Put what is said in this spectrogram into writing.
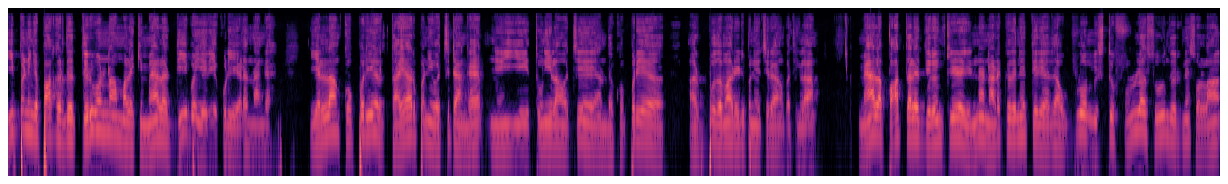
இப்போ நீங்கள் பார்க்குறது திருவண்ணாமலைக்கு மேலே தீபம் எரியக்கூடிய இடம் தாங்க எல்லாம் கொப்பரையும் தயார் பண்ணி வச்சுட்டாங்க. நெய் துணியெல்லாம் வச்சு அந்த கொப்பரையை அற்புதமாக ரெடி பண்ணி வச்சுருக்காங்க பார்த்தீங்களா மேலே பார்த்தாலே தெரியும். கீழே என்ன நடக்குதுன்னே தெரியாது. அவ்வளோ மிஸ்ட்டு ஃபுல்லாக சூழ்ந்து இருக்குன்னே சொல்லலாம்.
